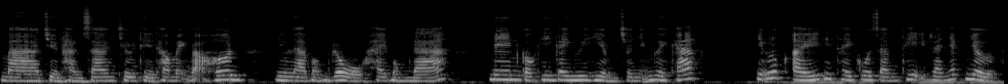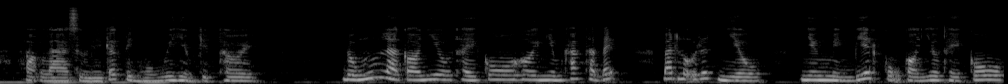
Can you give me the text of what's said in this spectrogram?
mà chuyển hẳn sang chơi thể thao mạnh bạo hơn như là bóng rổ hay bóng đá nên có khi gây nguy hiểm cho những người khác. Những lúc ấy thì thầy cô giám thị ra nhắc nhở hoặc là xử lý các tình huống nguy hiểm kịp thời. Đúng là có nhiều thầy cô hơi nghiêm khắc thật đấy, bắt lỗi rất nhiều, nhưng mình biết cũng có nhiều thầy cô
